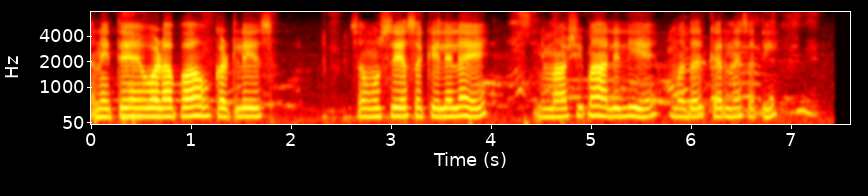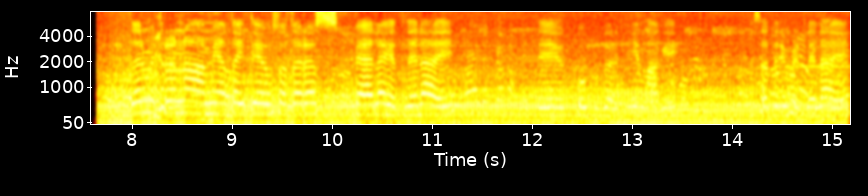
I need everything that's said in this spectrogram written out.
आणि इथे वडापाव कटलेस समोसे असं केलेलं आहे. आणि मावशी पण आलेली आहे मदत करण्यासाठी. तर मित्रांनो आम्ही आता इथे उसाचा रस प्यायला घेतलेला आहे. इथे खूप गर्दी आहे मागे. असा तरी भेटलेला आहे.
